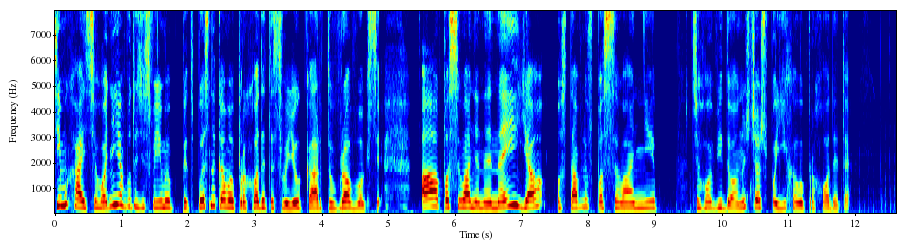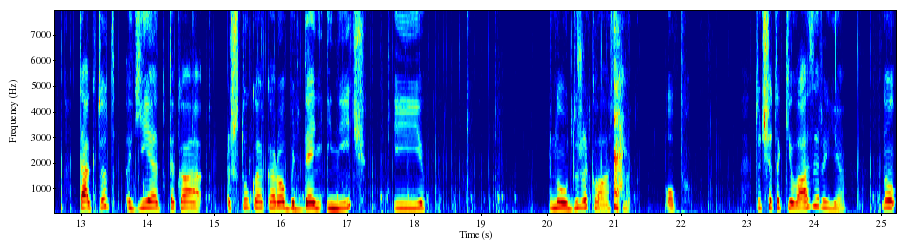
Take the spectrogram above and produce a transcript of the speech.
Всім хай! Сьогодні я буду зі своїми підписниками проходити свою карту в Роблоксі. А посилання на неї я оставлю в посиланні цього відео. Ну що ж, поїхали проходити. Так, тут є така штука, яка робить день і ніч. І. Ну, дуже класно. Оп. Тут ще такі лазери є. Ну,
